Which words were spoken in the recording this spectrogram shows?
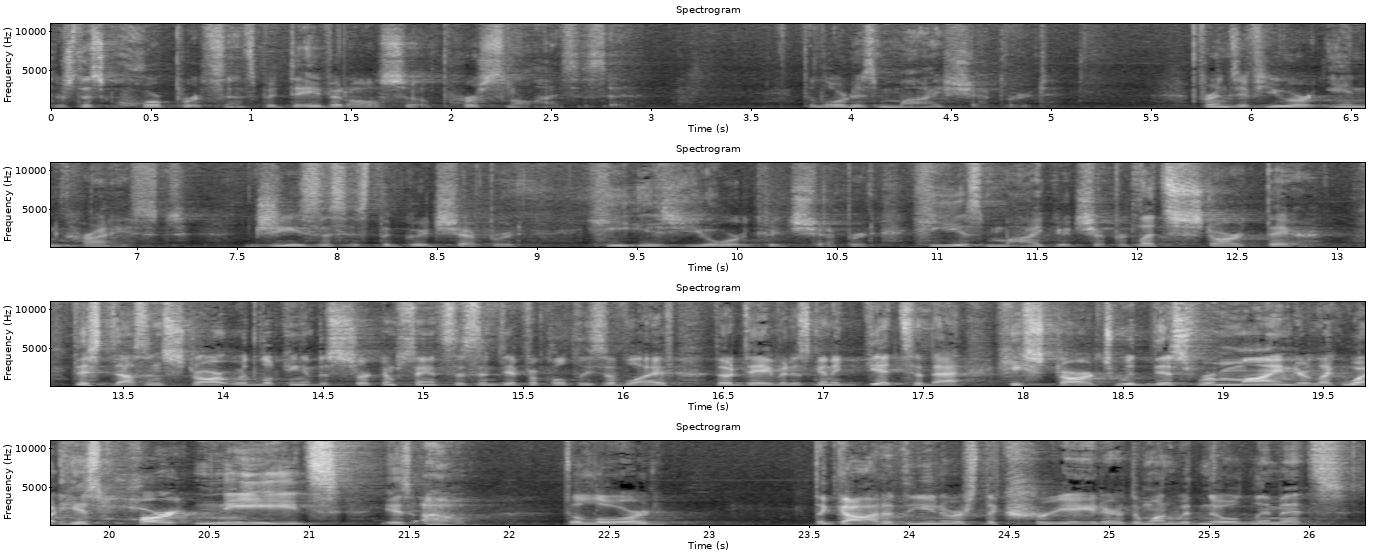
There's this corporate sense, but David also personalizes it. The Lord is my shepherd. Friends, if you are in Christ, Jesus is the good shepherd. He is your good shepherd. He is my good shepherd. Let's start there. This doesn't start with looking at the circumstances and difficulties of life, though David is going to get to that. He starts with this reminder like what his heart needs is oh, the Lord, the God of the universe, the creator, the one with no limits,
